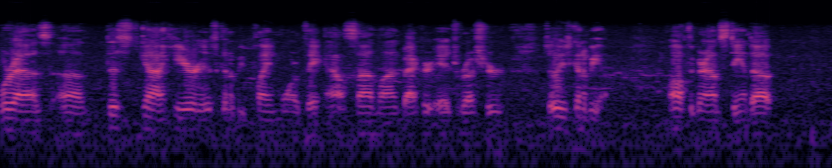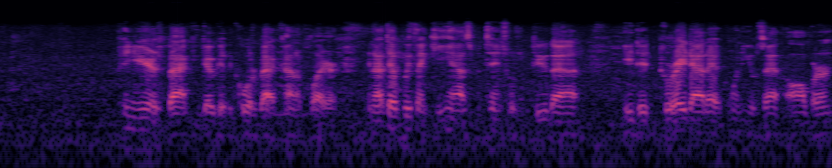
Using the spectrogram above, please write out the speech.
Whereas uh, this guy here is going to be playing more of the outside linebacker, edge rusher. So he's going to be off the ground, stand up, pin your ears back, and go get the quarterback kind of player. And I definitely think he has potential to do that. He did great at it when he was at Auburn.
